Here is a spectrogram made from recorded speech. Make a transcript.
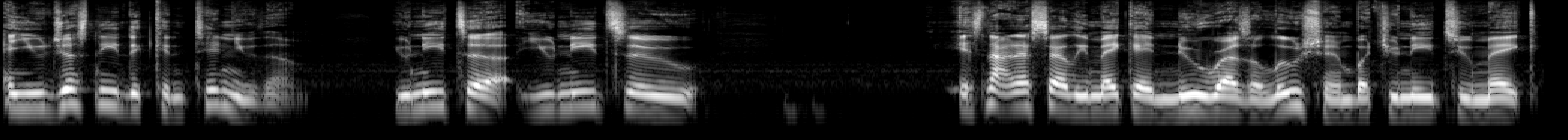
and you just need to continue them. You need to you need to it's not necessarily make a new resolution, but you need to make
